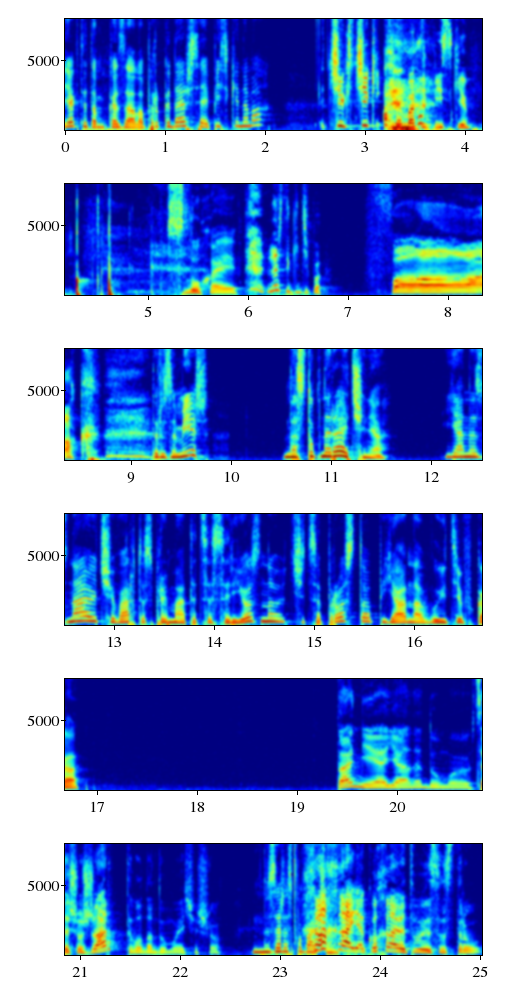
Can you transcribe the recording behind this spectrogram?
Як ти там казала, прокидаєшся, а піськи нема? Чик-чик, і нема піпіськи. Слухай. Знаєш, такі, типу, фак. Ти розумієш? Наступне речення. Я не знаю, чи варто сприймати це серйозно, чи це просто п'яна витівка. Та ні, я не думаю. Це що, жарт вона думає, чи що? Ну, зараз побачимо. Ха-ха, я кохаю твою сестру.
